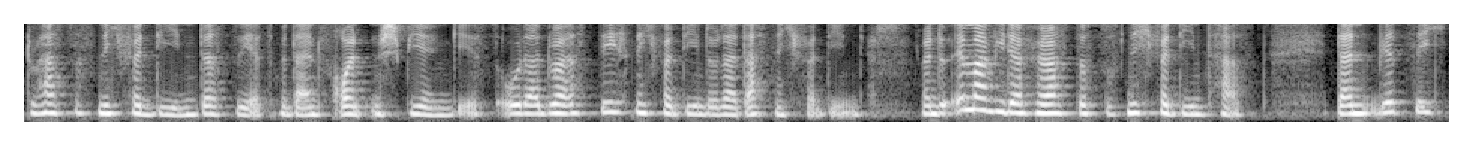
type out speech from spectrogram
du hast es nicht verdient, dass du jetzt mit deinen Freunden spielen gehst oder du hast dies nicht verdient oder das nicht verdient. Wenn du immer wieder hörst, dass du es nicht verdient hast, dann wird sich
